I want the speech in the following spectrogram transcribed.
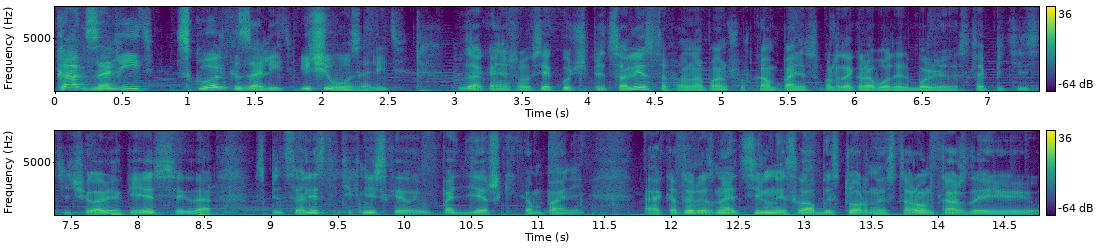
Как залить, сколько залить и чего залить. Да, конечно, у всех куча специалистов. Я напомню, что в компании Супротек работает более 150 человек. И есть всегда специалисты технической поддержки компаний, э, которые знают сильные и слабые стороны сторон каждой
